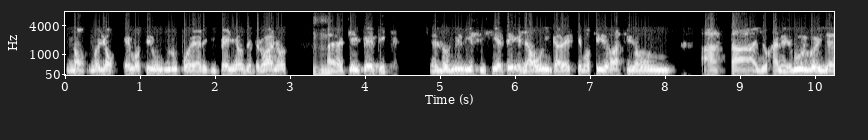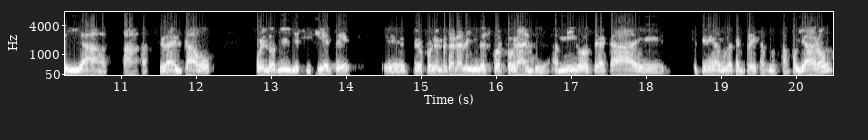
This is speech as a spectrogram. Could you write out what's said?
no, no yo, hemos sido un grupo de arequipeños, de peruanos, a la Cape Epic. El 2017 es la única vez que hemos ido, ha sido un hasta Johannesburgo y de ahí a, a Ciudad del Cabo. Fue el 2017 eh, pero fue una empresa grande y un esfuerzo grande. Amigos de acá que tienen algunas empresas nos apoyaron.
